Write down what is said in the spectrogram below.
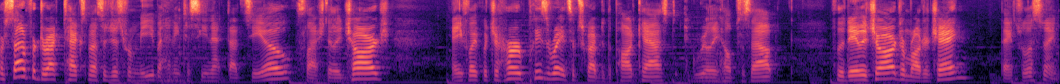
or sign up for direct text messages from me by heading to cnet.co slash daily charge. And if you like what you heard, please rate and subscribe to the podcast. It really helps us out. For The Daily Charge, I'm Roger Cheng. Thanks for listening.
